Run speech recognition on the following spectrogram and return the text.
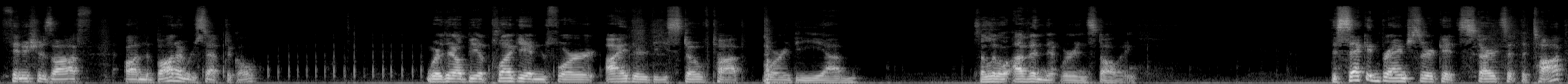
finishes off on the bottom receptacle where there'll be a plug-in for either the stovetop or the um, it's a little oven that we're installing. The second branch circuit starts at the top,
